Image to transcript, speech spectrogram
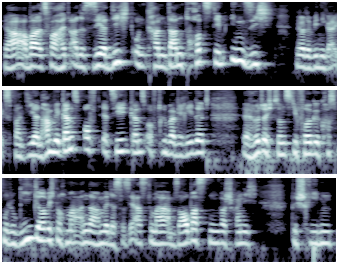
Ja, aber es war halt alles sehr dicht und kann dann trotzdem in sich mehr oder weniger expandieren. Haben wir ganz oft erzählt, ganz oft drüber geredet. Äh, hört euch sonst die Folge Kosmologie, glaube ich, noch mal an. Da haben wir das das erste Mal am saubersten wahrscheinlich beschrieben.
